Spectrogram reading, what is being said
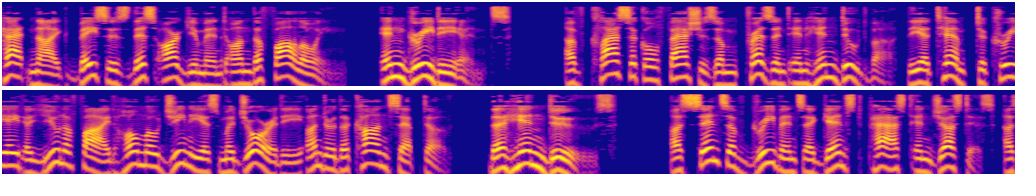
Patnaik bases this argument on the following ingredients of classical fascism present in Hindutva, the attempt to create a unified homogeneous majority under the concept of the Hindus a sense of grievance against past injustice, a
